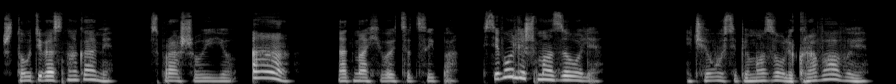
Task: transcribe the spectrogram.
«Что у тебя с ногами?» — спрашиваю ее. «А!» — отмахивается Ципа. «Всего лишь мозоли». «Ничего себе мозоли, кровавые!»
